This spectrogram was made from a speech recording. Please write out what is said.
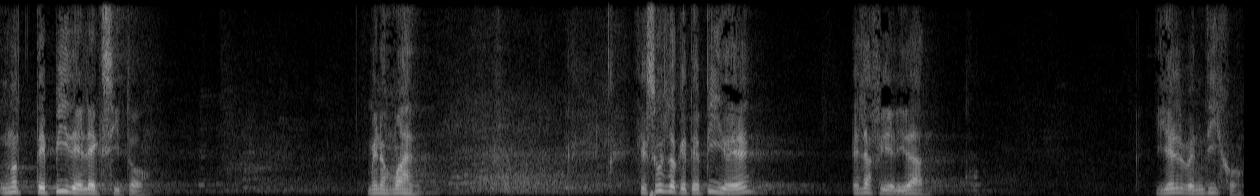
no te pide el éxito, menos mal. Jesús lo que te pide es la fidelidad. Y él bendijo.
